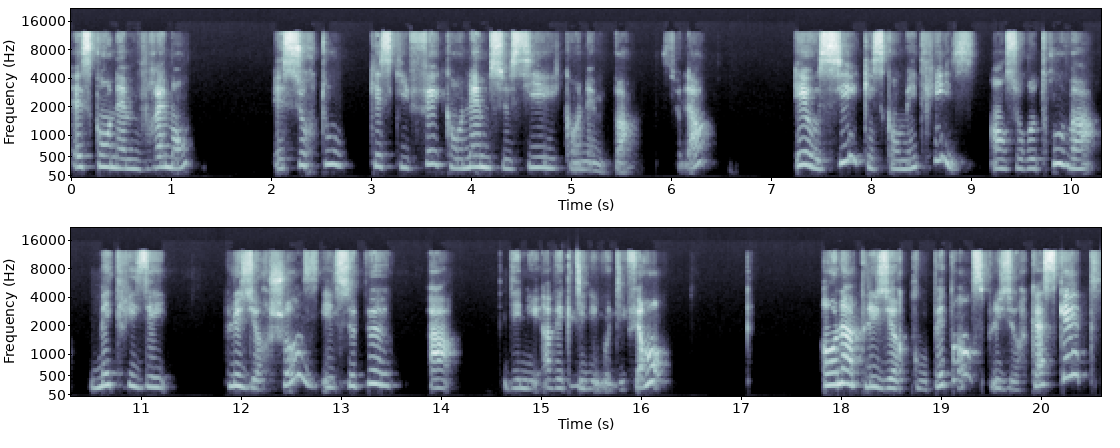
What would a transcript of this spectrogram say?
est-ce qu'on aime vraiment, et surtout qu'est-ce qui fait qu'on aime ceci, qu'on n'aime pas cela, et aussi qu'est-ce qu'on maîtrise? On se retrouve à maîtriser plusieurs choses. Il se peut à avec des niveaux différents. On a plusieurs compétences, plusieurs casquettes,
